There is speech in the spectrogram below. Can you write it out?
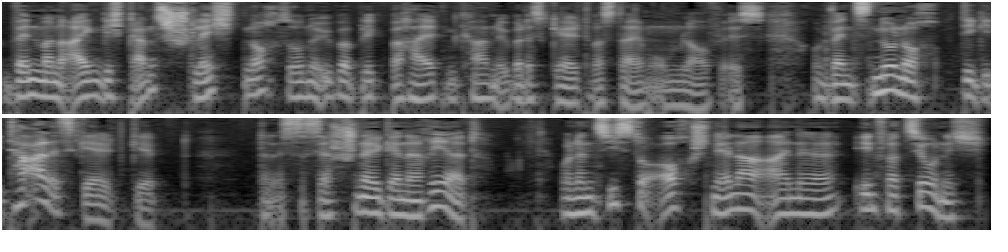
wenn man eigentlich ganz schlecht noch so einen Überblick behalten kann über das Geld, was da im Umlauf ist. Und wenn es nur noch digitales Geld gibt, dann ist es ja schnell generiert. Und dann siehst du auch schneller eine Inflation nicht.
